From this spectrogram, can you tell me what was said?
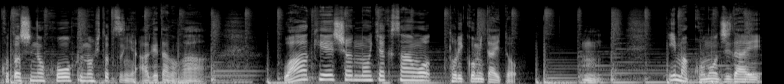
今年の抱負の一つに挙げたのが、ワーケーションのお客さんを取り込みたいと。うん。今この時代、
